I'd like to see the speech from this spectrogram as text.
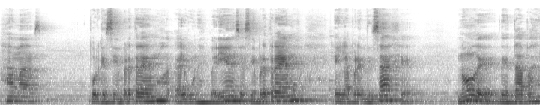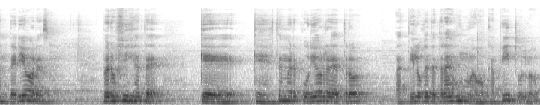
jamás porque siempre traemos alguna experiencia, siempre traemos el aprendizaje, ¿no? De, etapas anteriores. Pero fíjate que, que, este Mercurio retro a ti lo que te trae es un nuevo capítulo,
